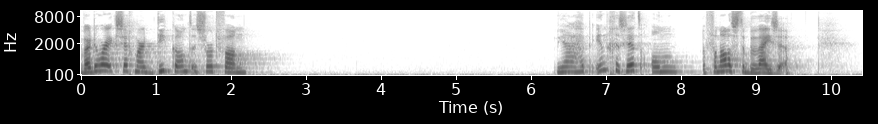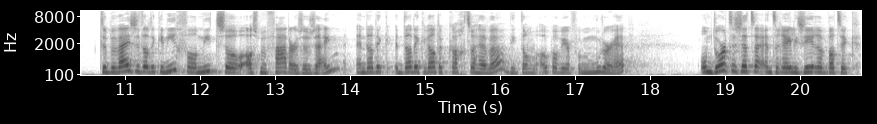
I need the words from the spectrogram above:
waardoor ik zeg maar die kant een soort van ja, heb ingezet om van alles te bewijzen. Te bewijzen dat ik in ieder geval niet zoals mijn vader zou zijn. En dat ik, dat ik wel de kracht zou hebben, die ik dan ook wel weer van mijn moeder heb. Om door te zetten en te realiseren wat ik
